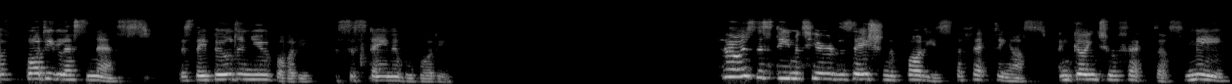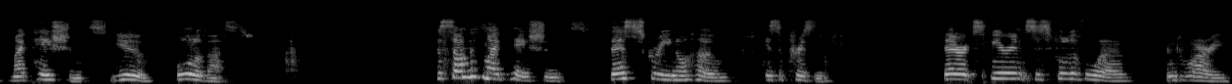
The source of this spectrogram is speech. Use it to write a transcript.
of bodilessness as they build a new body, a sustainable body. How is this dematerialization of bodies affecting us and going to affect us? Me, my patients, you, all of us. For some of my patients, their screen or home is a prison. Their experience is full of woe and worry.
